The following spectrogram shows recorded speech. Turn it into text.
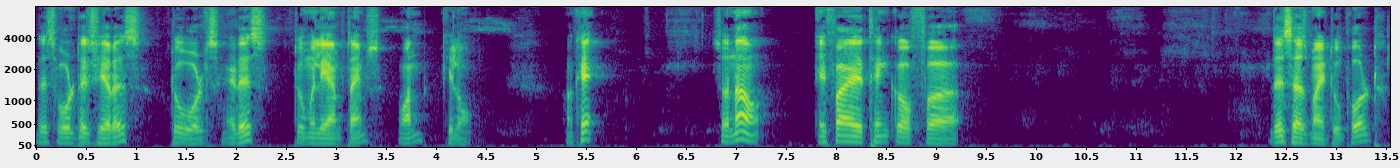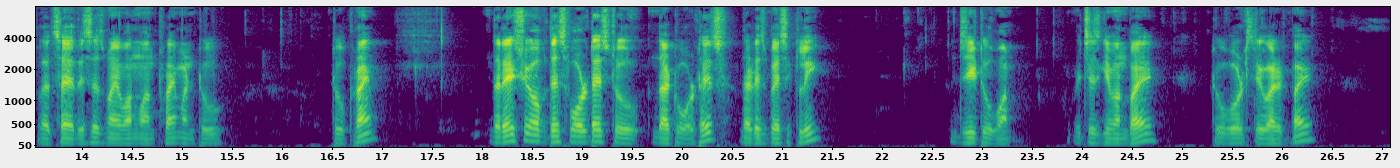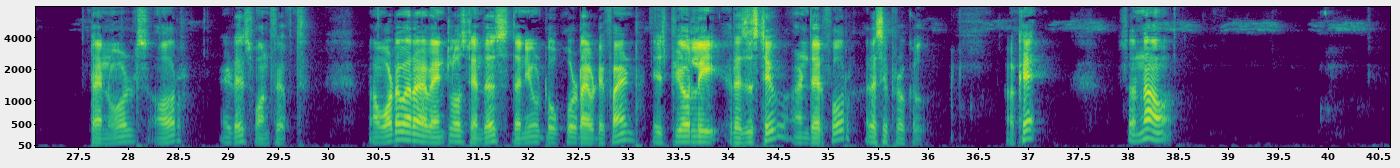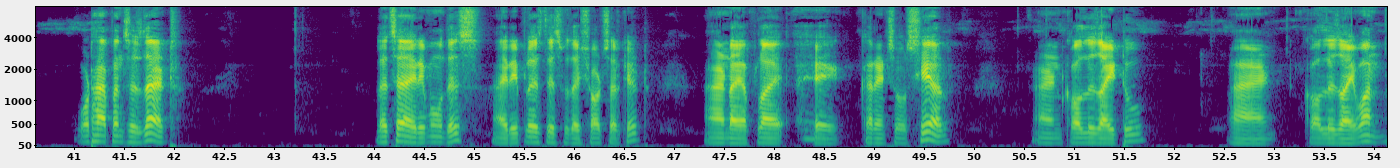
this voltage here is 2 volts. It is 2 milliamp times 1 kilo. Okay. So now if I think of uh, this as my 2 port, let's say this is my 1 1 prime and 2 2 prime. The ratio of this voltage to that voltage that is basically G 2 1 which is given by 2 volts divided by 10 volts or it is 1 fifth. Now whatever I have enclosed in this the new 2 port I have defined is purely resistive and therefore reciprocal. Okay. So now what happens is that let's say I remove this, I replace this with a short circuit and I apply a current source here and call this I2 and call this I1.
